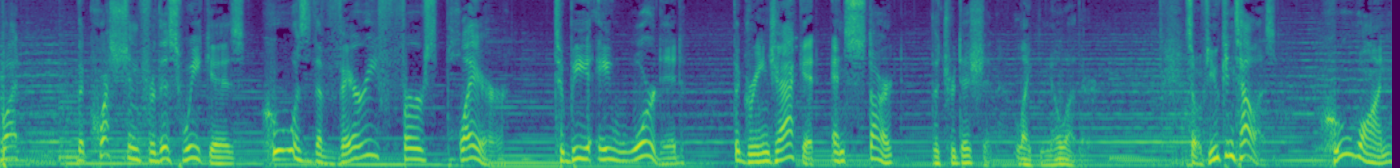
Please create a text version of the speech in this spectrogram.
But the question for this week is who was the very first player to be awarded the green jacket and start the tradition like no other? So if you can tell us who won,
